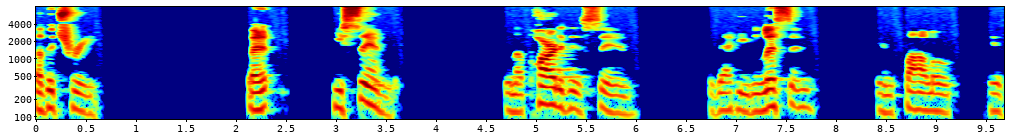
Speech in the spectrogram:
of the tree. But he sinned. And a part of his sin is that he listened and followed his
